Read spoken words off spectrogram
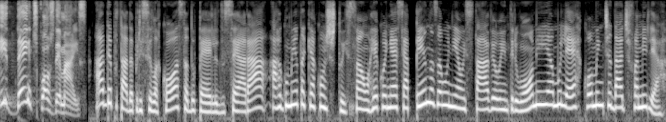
idênticos aos demais. A deputada Priscila Costa, do PL do Ceará, argumenta que a Constituição reconhece apenas a união estável entre o homem e a mulher como entidade familiar.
